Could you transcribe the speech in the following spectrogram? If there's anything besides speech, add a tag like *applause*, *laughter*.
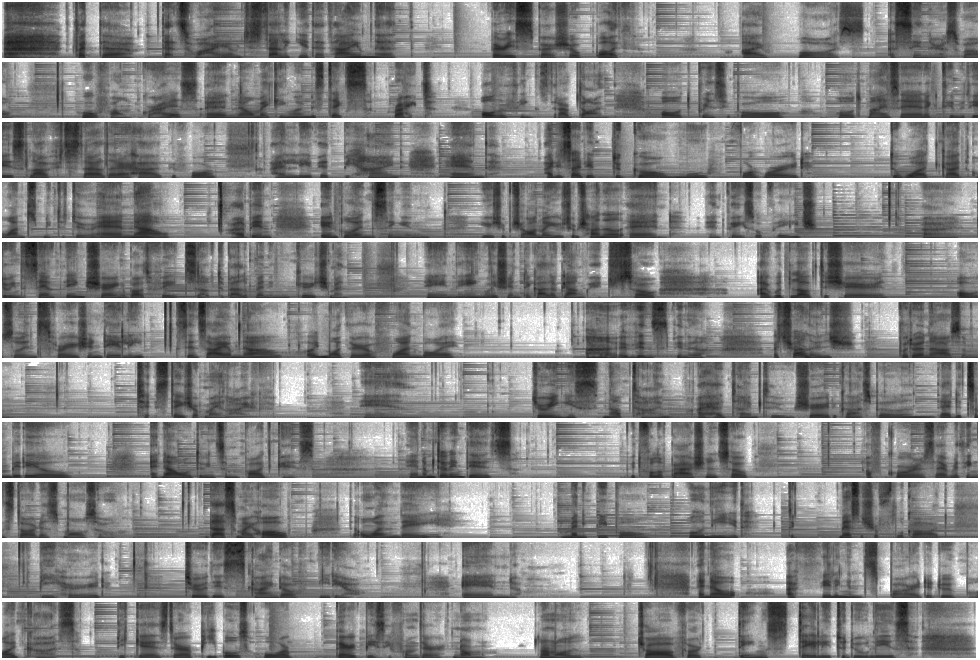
but uh, that's why I'm just telling you that I am not very special, but I was a sinner as well who found Christ and now making my mistakes right. All the things that I've done, all the principle, all the mindset, activities, lifestyle that I had before, I leave it behind and I decided to go move forward to what God wants me to do. And now I've been influencing in YouTube on my YouTube channel and and Facebook page. Uh, doing the same thing, sharing about faith, self development, and encouragement in English and Tagalog language. So, I would love to share also inspiration daily since I am now a mother of one boy *laughs* it's been a, a challenge, but an awesome t- stage of my life. And during his nap time, I had time to share the gospel and edit some video, and now doing some podcasts. And I'm doing this with full of passion. So, of course, everything started small. So, that's my hope that one day many people who need the message of God be heard through this kind of media. And and now I'm feeling inspired to do podcasts because there are people who are very busy from their normal normal jobs or things, daily to-do list,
